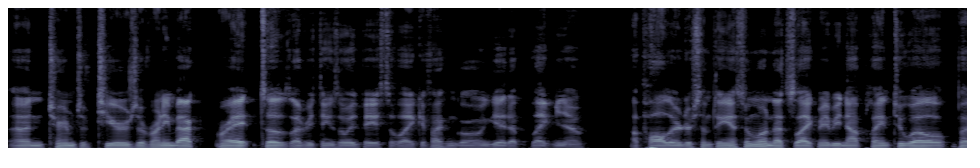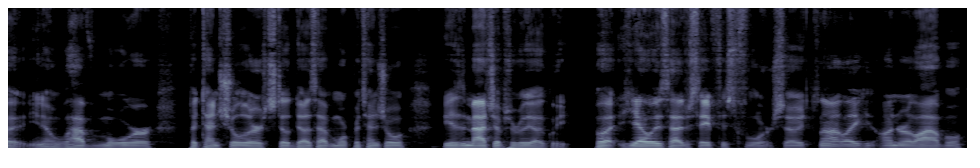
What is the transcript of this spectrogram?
in terms of tiers of running back. Right. So everything is always based of like if I can go and get up like you know a Pollard or something, and someone that's like maybe not playing too well, but you know will have more potential or still does have more potential because the matchups are really ugly. But he always had to save his floor, so it's not like he's unreliable.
